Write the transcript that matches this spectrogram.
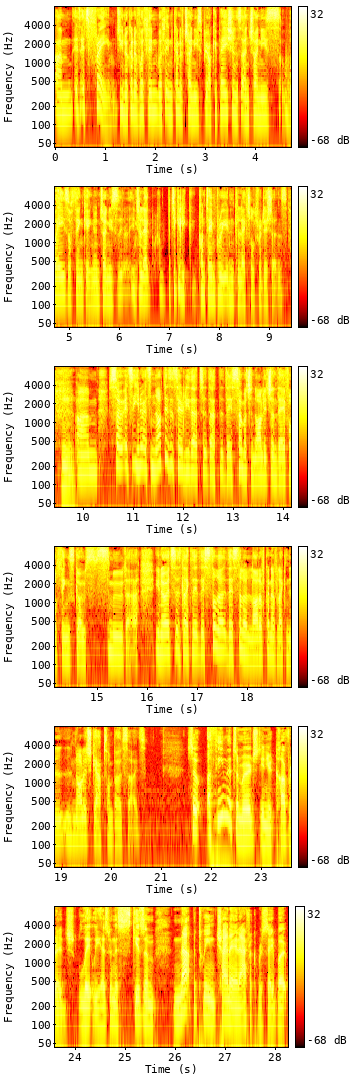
um, it, it's framed. You know, kind of within within in kind of Chinese preoccupations and Chinese ways of thinking and Chinese intellect, particularly contemporary intellectual traditions. Um, so it's you know it's not necessarily that that there's so much knowledge and therefore things go smoother. You know, it's, it's like there, there's still a, there's still a lot of kind of like knowledge gaps on both sides. So, a theme that's emerged in your coverage lately has been this schism, not between China and Africa per se, but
